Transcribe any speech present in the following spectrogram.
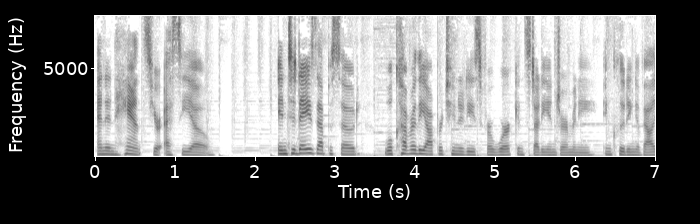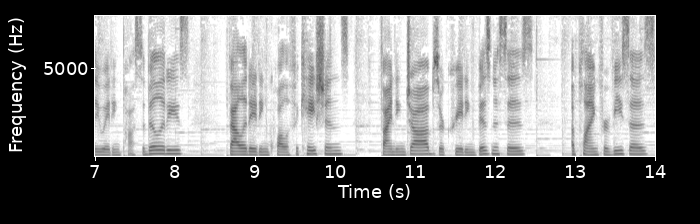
and enhance your SEO. In today's episode, we'll cover the opportunities for work and study in Germany, including evaluating possibilities, validating qualifications, finding jobs or creating businesses, applying for visas,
